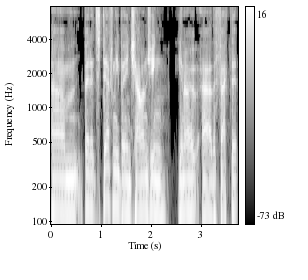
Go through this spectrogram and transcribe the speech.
Um, but it's definitely been challenging, you know, uh, the fact that,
